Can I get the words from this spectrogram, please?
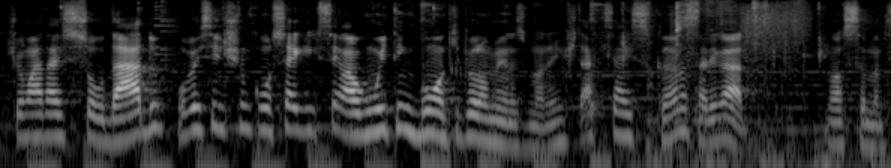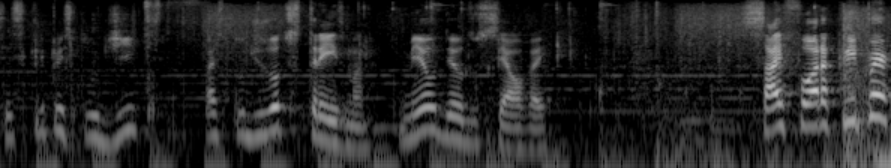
Deixa eu matar esse soldado. Vamos ver se a gente não consegue, sei lá, algum item bom aqui, pelo menos, mano. A gente tá aqui se arriscando, tá ligado? Nossa, mano, se esse creeper explodir, vai explodir os outros três, mano. Meu Deus do céu, velho. Sai fora, creeper.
